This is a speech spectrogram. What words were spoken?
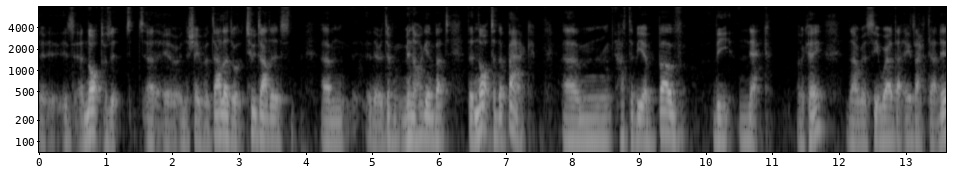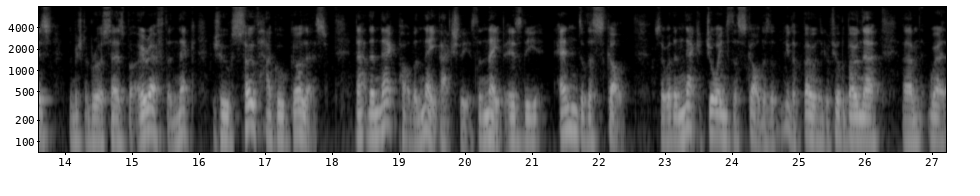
is a knot was it uh, in the shape of a dalad or two dalads um, there are different minhagim but the knot at the back um, has to be above the neck okay now we'll see where that exact that is the Mishnah Berurah says but oref the neck shuv sov hagul goles. That the neck part of the nape actually it's the nape is the end of the skull. So where the neck joins the skull there's a you know, bone you can feel the bone there um, where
